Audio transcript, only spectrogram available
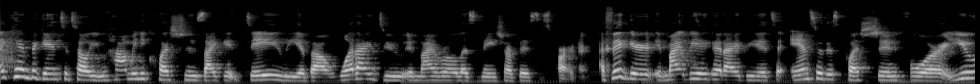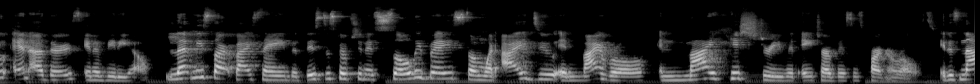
I can't begin to tell you how many questions I get daily about what I do in my role as an HR business partner. I figured it might be a good idea to answer this question for you and others in a video. Let me start by saying that this description is solely based on what I do in my role and my history with HR business partner roles. It is not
